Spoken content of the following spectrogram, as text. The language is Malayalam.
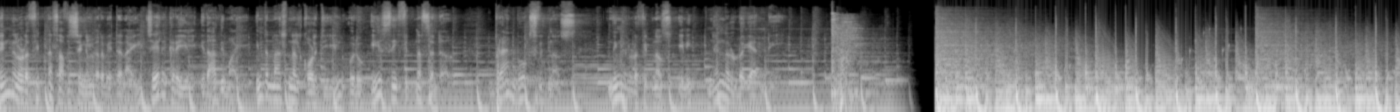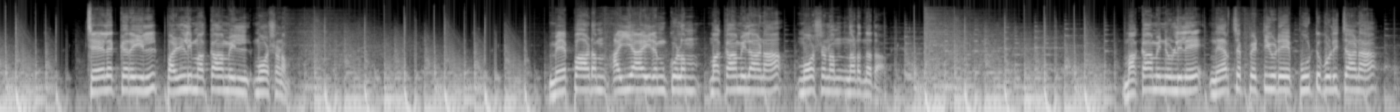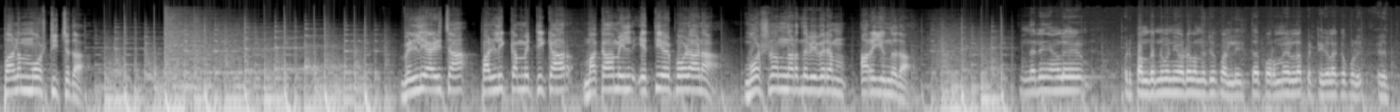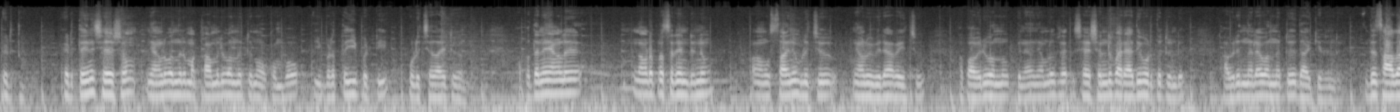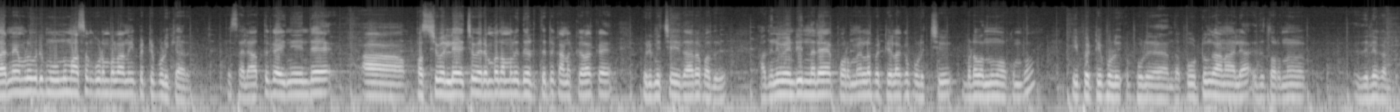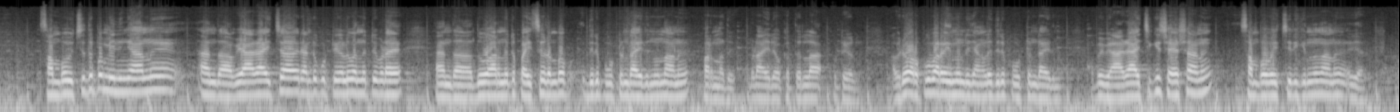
നിങ്ങളുടെ ഫിറ്റ്നസ് ആവശ്യങ്ങൾ നിറവേറ്റാനായി ചേലക്കരയിൽ ഇതാദ്യമായി ഇന്റർനാഷണൽ ക്വാളിറ്റിയിൽ ഒരു A C fitness centre brand box fitness നിങ്ങളുടെ ഫിറ്റ്നസ് ഇനി ഞങ്ങളുടെ ഗ്യാരണ്ടി ചേലക്കരയിൽ പള്ളി മക്കാമിൽ മോഷണം. മേപ്പാടം അയ്യായിരം കുളം മക്കാമിലാണ് മോഷണം നടന്നത്. മക്കാമിനുള്ളിലെ നേർച്ചപ്പെട്ടിയുടെ പൂട്ടുപൊളിച്ചാണ് പണം മോഷ്ടിച്ചത്. വെള്ളിയാഴ്ച പള്ളി കമ്മിറ്റിക്കാർ മക്കാമിൽ എത്തിയപ്പോഴാണ് മോഷണം നടന്ന വിവരം അറിയുന്നത്. ഇന്നലെ ഞങ്ങൾ ഒരു പന്ത്രണ്ട് മണിയോടെ വന്നിട്ട് പള്ളിയിലത്തെ പുറമേയുള്ള പെട്ടികളൊക്കെ പൊളി എടുത്തു. എടുത്തതിന് ശേഷം ഞങ്ങൾ വന്നൊരു മക്കാമിൽ വന്നിട്ട് നോക്കുമ്പോൾ ഇവിടുത്തെ ഈ പെട്ടി പൊളിച്ചതായിട്ട് കണ്ടു. അപ്പോൾ തന്നെ ഞങ്ങൾ നമ്മുടെ പ്രസിഡന്റിനും മുസ്താനും വിളിച്ച് ഞങ്ങൾ വിവരം അറിയിച്ചു. അപ്പോൾ അവർ വന്നു. പിന്നെ നമ്മൾ സ്റ്റേഷനിൽ പരാതി കൊടുത്തിട്ടുണ്ട്. അവർ ഇന്നലെ വന്നിട്ട് ഇതാക്കിയിട്ടുണ്ട്. ഇത് സാധാരണ നമ്മൾ ഒരു മൂന്ന് മാസം കൂടുമ്പോഴാണ് ഈ പെട്ടി പൊളിക്കാറ് ഇപ്പോൾ സലാത്ത് കഴിഞ്ഞതിന്റെ ഫസ്റ്റ് വെള്ളിയാഴ്ച വരുമ്പോൾ നമ്മൾ ഇത് എടുത്തിട്ട് കണക്കുകളൊക്കെ ഒരുമിച്ച് എഴുതാറ് പതിവ്. അതിനുവേണ്ടി ഇന്നലെ പുറമേയുള്ള പെട്ടികളൊക്കെ പൊളിച്ച് ഇവിടെ വന്ന് നോക്കുമ്പോൾ ഈ പെട്ടി പൊളി പൊളി എന്താ പൂട്ടും കാണാനില്ല. ഇത് തുറന്ന് ഇതിൽ കണ്ടു സംഭവിച്ചത് ഇപ്പോൾ മിനിഞ്ഞാന്ന് എന്താ വ്യാഴാഴ്ച രണ്ട് കുട്ടികൾ വന്നിട്ട് ഇവിടെ എന്താ പറഞ്ഞിട്ട് പൈസ ഇടുമ്പോൾ ഇതിൽ പൂട്ടുണ്ടായിരുന്നു എന്നാണ് പറഞ്ഞത്. ഇവിടെ അയലോക്കത്തുള്ള കുട്ടികൾ അവർ ഉറപ്പ് പറയുന്നുണ്ട് ഞങ്ങൾ ഇതിൽ പൂട്ടുണ്ടായിരുന്നു. അപ്പോൾ വ്യാഴാഴ്ചയ്ക്ക് ശേഷമാണ് സംഭവിച്ചിരിക്കുന്നതെന്നാണ്.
